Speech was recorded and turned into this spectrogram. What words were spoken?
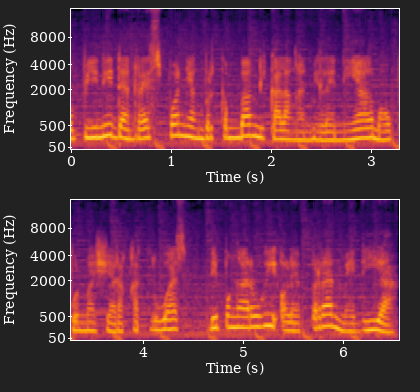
opini dan respon yang berkembang di kalangan milenial maupun masyarakat luas dipengaruhi oleh peran media.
